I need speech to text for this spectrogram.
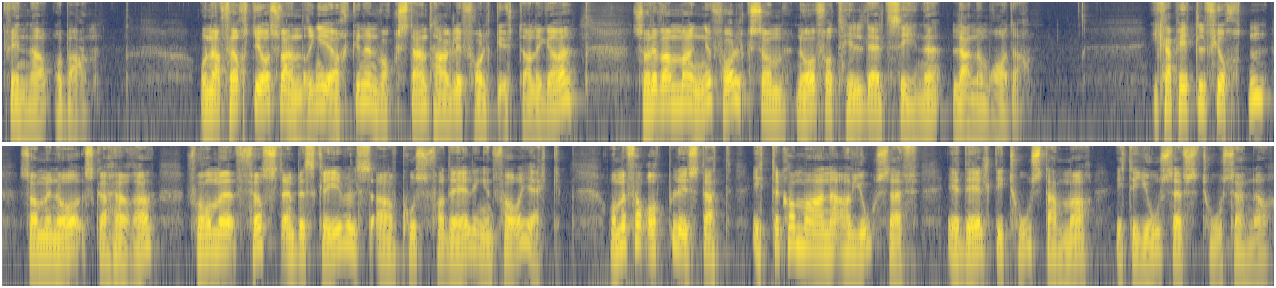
kvinner og barn. Under 40 års vandring i ørkenen vokste antagelig folket ytterligere, så det var mange folk som nå får tildelt sine landområder. I kapittel 14, som vi nå skal høre, får vi først en beskrivelse av hvordan fordelingen foregikk. Og vi får opplyst at etterkommerne av Josef er delt i to stammer etter Josefs to sønner,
